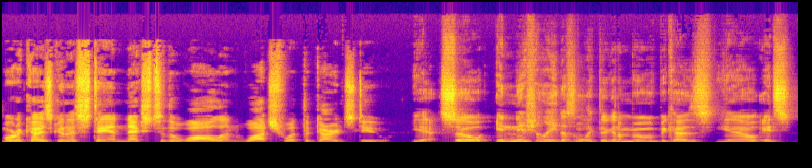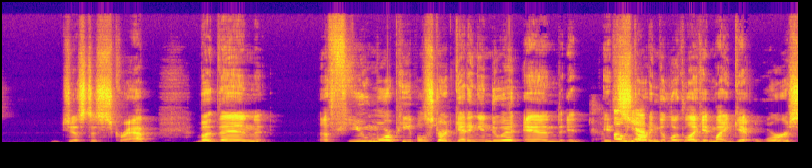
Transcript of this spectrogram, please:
Mordecai's gonna stand next to the wall and watch what the guards do. Yeah, so initially it doesn't look like they're gonna move because, you know, it's just a scrap. But then a few more people start getting into it and it it's Oh, yeah. starting to look like it might get worse,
